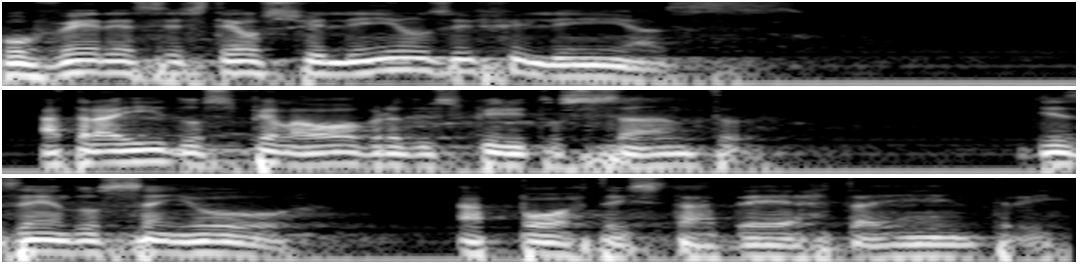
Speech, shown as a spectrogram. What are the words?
por ver esses teus filhinhos e filhinhas atraídos pela obra do Espírito Santo, dizendo: Senhor, a porta está aberta, entre.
